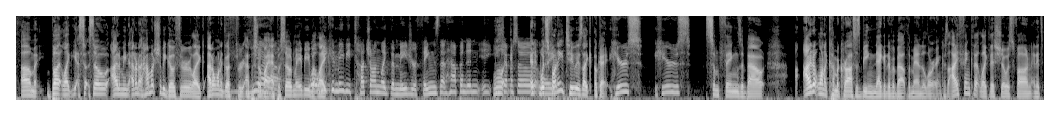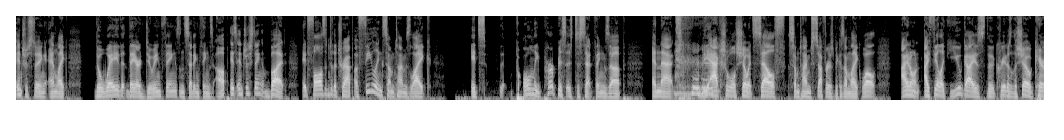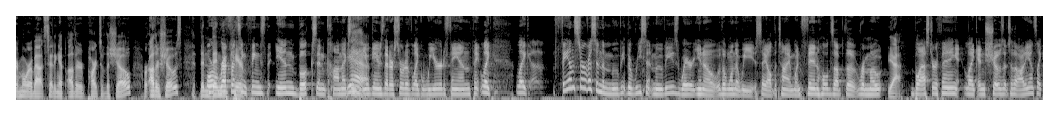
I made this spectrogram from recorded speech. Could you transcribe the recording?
Um, but like yeah, so so I mean I don't know how much should we go through? Like I don't want to go through episode by episode maybe, well, but like we can maybe touch on like the major things that happened in e- Well, each episode. and what's funny too is like okay here's here's some things about i don't want to come across as being negative about the mandalorian because i think that like this show is fun and it's interesting and like the way that they are doing things and setting things up is interesting but it falls into the trap of feeling sometimes like its uh, only purpose is to set things up and that the actual show itself sometimes suffers because I'm like, well, I don't I feel like you guys, the creators of the show, care more about setting up other parts of the show or other shows than or than referencing things in books and comics Yeah. and video games that are sort of like weird fan thing like like uh, fan service in the movie the recent movies where you know the one that we say all the time when Finn holds up the remote Yeah. blaster thing like and shows it to the audience like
